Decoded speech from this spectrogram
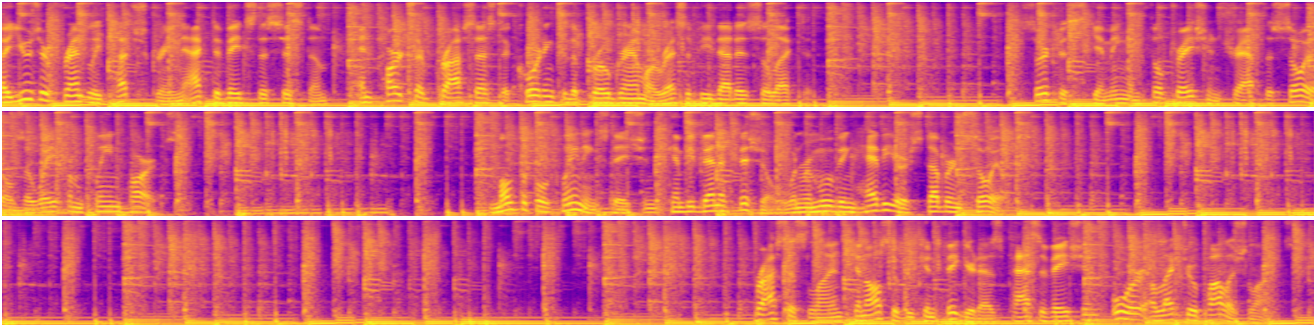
A user-friendly touchscreen activates the system and parts are processed according to the program or recipe that is selected. Surface skimming and filtration trap the soils away from clean parts. Multiple cleaning stations can be beneficial when removing heavy or stubborn soils. Process lines can also be configured as passivation or electropolish lines.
